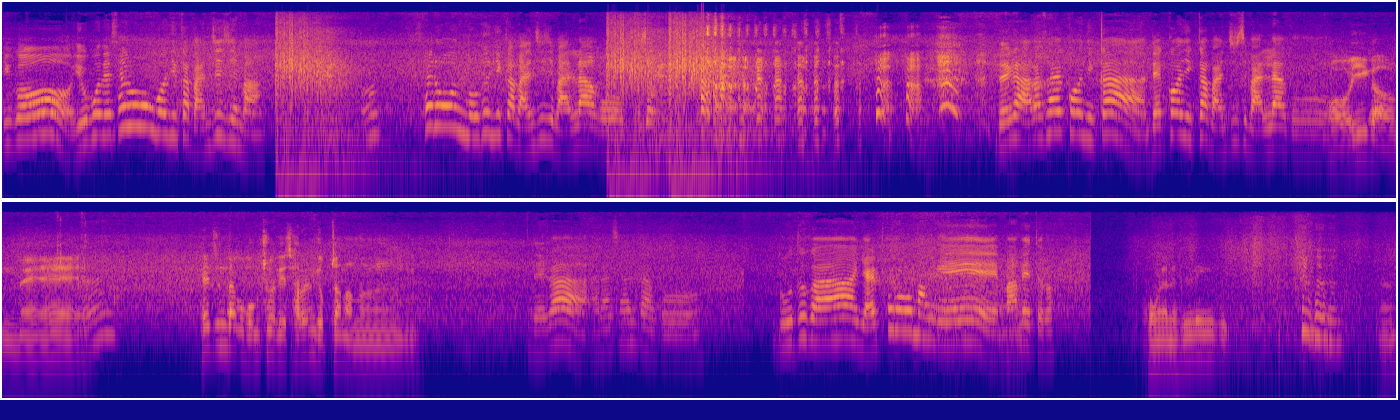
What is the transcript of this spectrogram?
이거 요번에 새로운 거니까 만지지 마. 어? 새로운 모드니까 만지지 말라고. 부정. 내가 알아서 할 거니까 내 거니까 만지지 말라고. 어이가 없네. 응? 해준다고 되게 잘하는 게 없잖아 너는. 내가 알아서 한다고. 로드가 얄포로움한 게 마음에 들어. 공연은 힐링이고. 응?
